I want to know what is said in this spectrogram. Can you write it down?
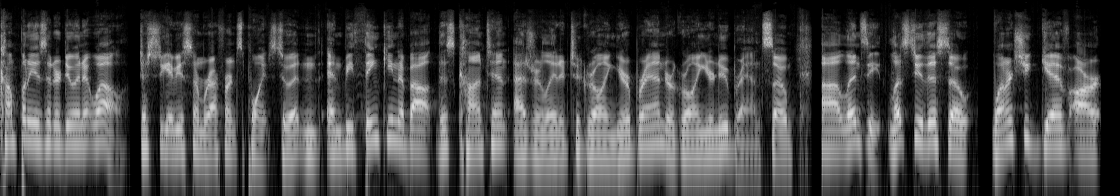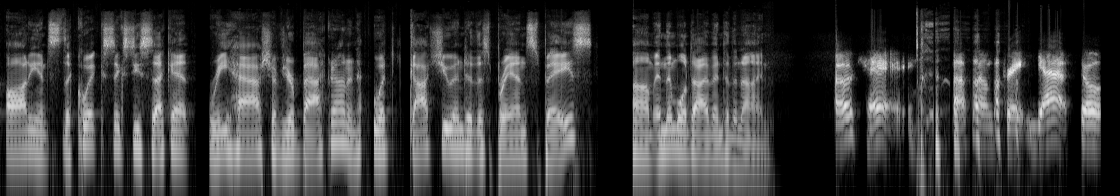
companies that are doing it well, just to give you some reference points to it and, and be thinking about this content as related to growing your brand or growing your new brand. So, uh, Lindsay, let's do this. So, why don't you give our audience the quick 60 second rehash of your background and what got you into this brand space? Um, and then we'll dive into the nine. Okay, that sounds great. Yeah. So,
